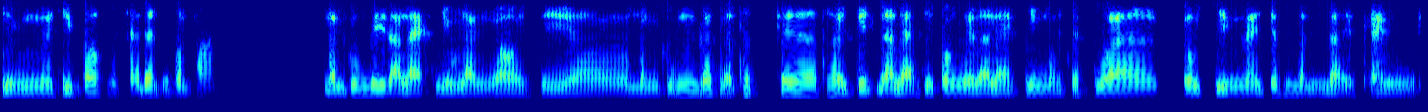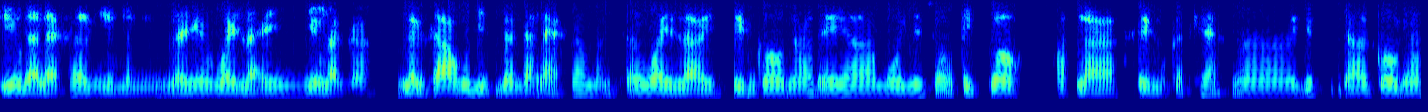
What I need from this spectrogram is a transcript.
chuyện chuyện tốt nó sẽ đến với mình thôi mình cũng đi Đà Lạt nhiều lần rồi thì uh, mình cũng rất là thích cái thời tiết Đà Lạt với con người Đà Lạt nhưng mà chắc qua câu chuyện này chắc mình lại càng yêu Đà Lạt hơn nhiều mình lại quay lại nhiều lần nữa lần sau có dịp lên Đà Lạt đó mình sẽ quay lại tìm cô nữa để uh, mua vé số tiếp cô hoặc là tìm một cách khác uh, giúp đỡ cô nữa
